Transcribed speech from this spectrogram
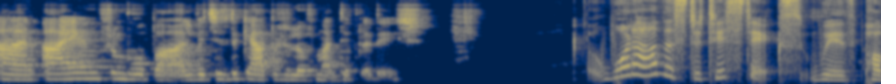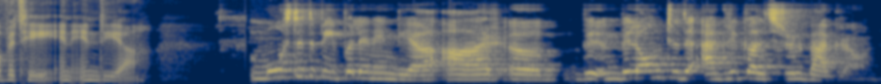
And I am from Bhopal, which is the capital of Madhya Pradesh. What are the statistics with poverty in India? Most of the people in India are uh, belong to the agricultural background.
